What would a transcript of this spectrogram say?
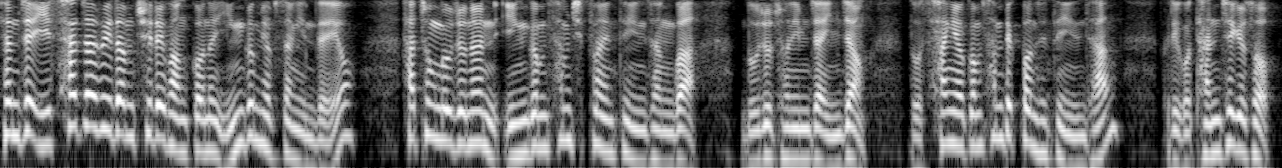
현재 이 사자회담 최대 관건은 임금 협상인데요. 하청 노조는 임금 30% 인상과 노조 전임자 인정, 또 상여금 300% 인상, 그리고 단체 교섭,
